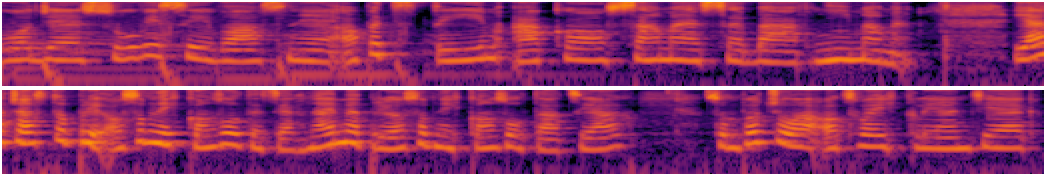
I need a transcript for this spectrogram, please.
úvode, súvisí vlastne opäť s tým, ako samé seba vnímame. Ja často pri osobných konzultáciách, najmä pri osobných konzultáciách, som počula od svojich klientiek, e,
